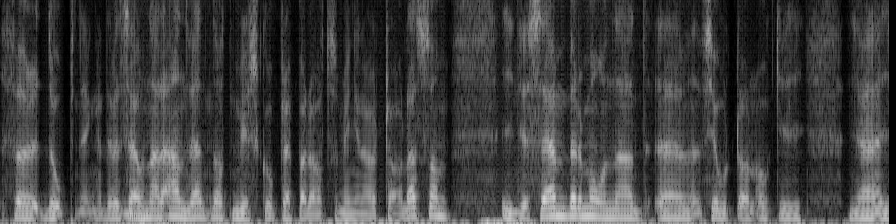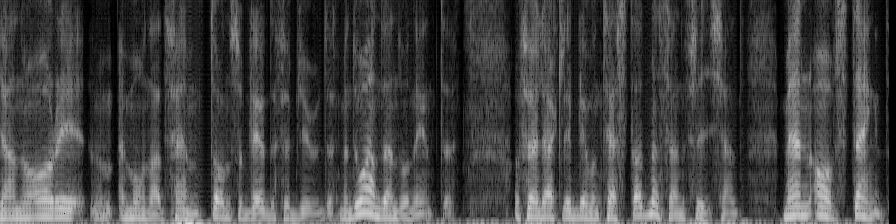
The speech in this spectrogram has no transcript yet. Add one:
för dopning. Det vill säga hon hade använt något myskopreparat som ingen har hört talas om i december månad eh, 14 och i januari eh, månad 15 så blev det förbjudet. Men då använde hon det inte. Och följaktligen blev hon testad men sen frikänd. Men avstängd.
